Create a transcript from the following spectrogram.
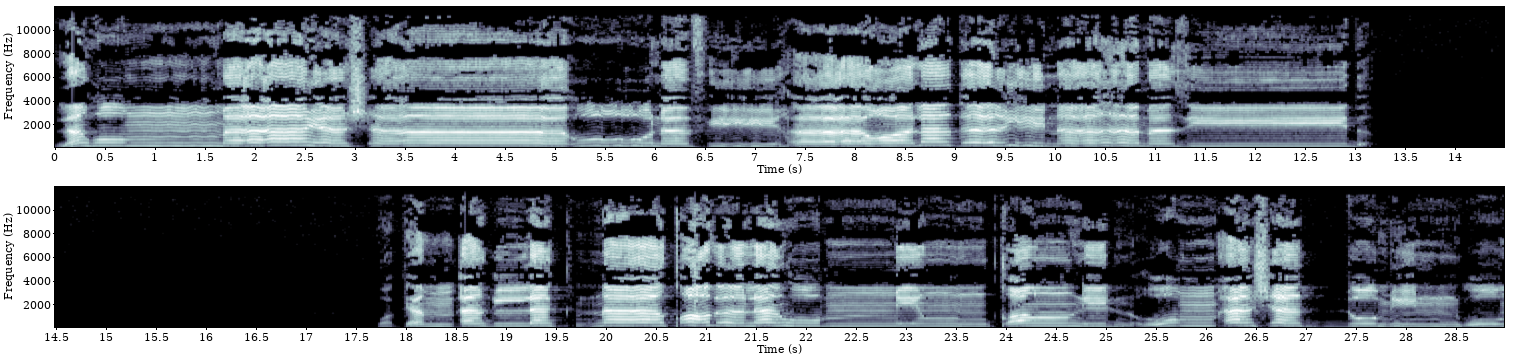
لهم ما يشاءون فيها ولدينا مزيد. وكم أهلكنا قبلهم من قرن هم أشد منهم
